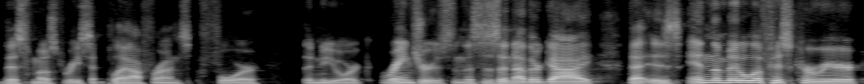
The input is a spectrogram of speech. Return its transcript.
this most recent playoff runs for the New York Rangers. And this is another guy that is in the middle of his career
